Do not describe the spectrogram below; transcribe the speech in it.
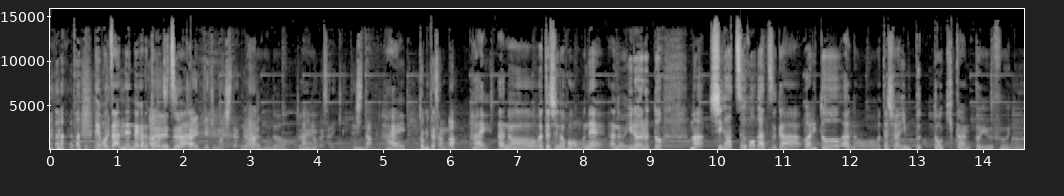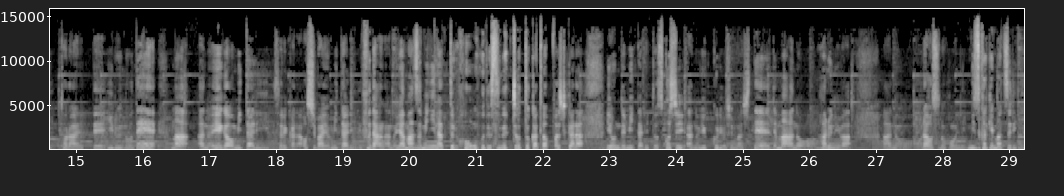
でも残念ながら当日は帰ってきましたがなるほど。というのが最近でした、はい、富田さんは？はい。あの私の方もねあのいろいろと、まあ、4月5月が割とあの私はインプット期間というふうに捉えているので、まあ、あの映画を見たりそれからお芝居を見たり普段あの山積みになってる本をですね ちょっと片っ端から読んでみたりと少しあのゆっくりをしましてで、まあ、あの春にはあのラオスの方に水かけ祭りに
